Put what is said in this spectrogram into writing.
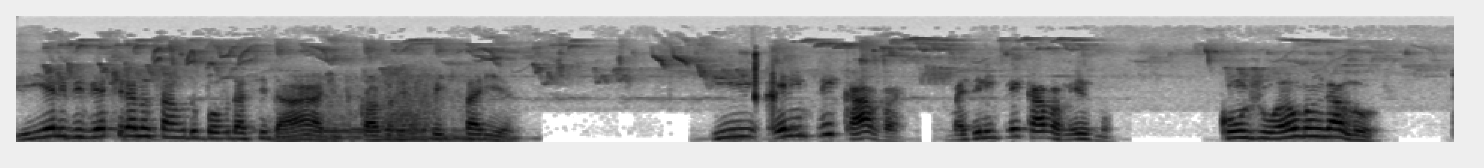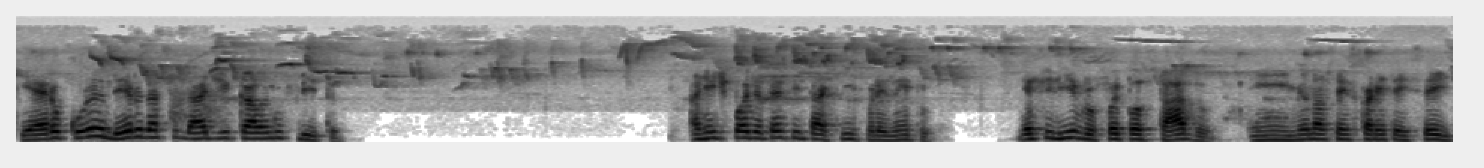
E ele vivia tirando sarro do povo da cidade por causa dessa feitiçaria. E ele implicava, mas ele implicava mesmo, com João Mangalô, que era o curandeiro da cidade de Calango Frito. A gente pode até citar aqui, por exemplo, esse livro foi postado em 1946,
